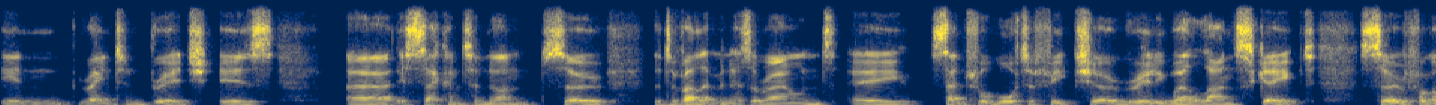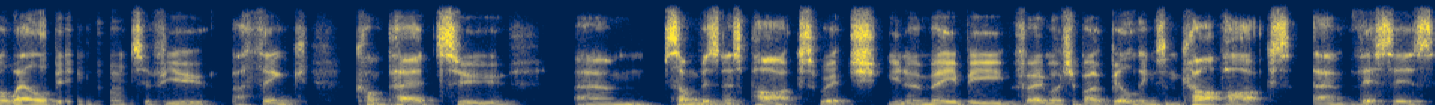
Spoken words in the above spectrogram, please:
in Rainton Bridge is uh, is second to none. So the development is around a central water feature, really well landscaped. So from a well-being point of view, I think compared to um, some business parks, which you know may be very much about buildings and car parks, um, this is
